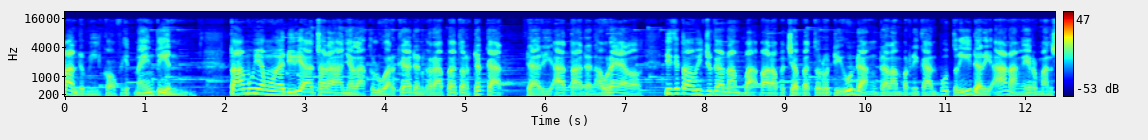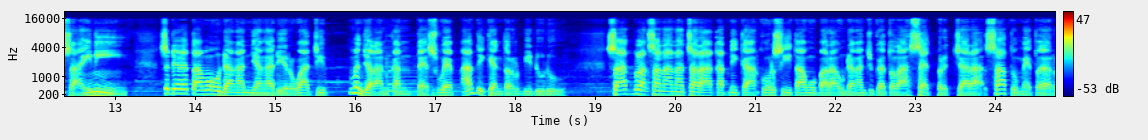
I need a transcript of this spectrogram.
pandemi COVID-19. Tamu yang menghadiri acara hanyalah keluarga dan kerabat terdekat dari Atta dan Aurel. Diketahui juga nampak para pejabat turut diundang dalam pernikahan putri dari Anang Irmansyah ini. Sederet tamu undangan yang hadir wajib menjalankan tes web antigen terlebih dulu. Saat pelaksanaan acara akad nikah, kursi tamu para undangan juga telah set berjarak 1 meter.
